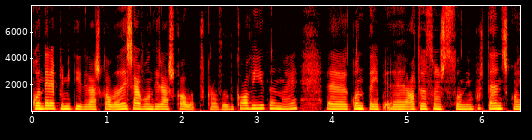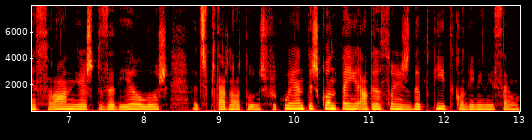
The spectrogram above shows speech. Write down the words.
Quando era permitido ir à escola, deixavam de ir à escola por causa do Covid, não é? Uh, quando tem uh, alterações de sono importantes, com insónias, pesadelos, despertar noturnos frequentes, quando tem alterações de apetite, com diminuição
